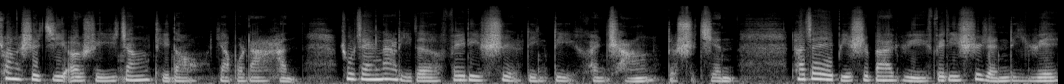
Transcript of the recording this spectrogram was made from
创世纪二十一章提到，亚伯拉罕住在那里的菲利士领地很长的时间。他在比士巴与菲利士人立约，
